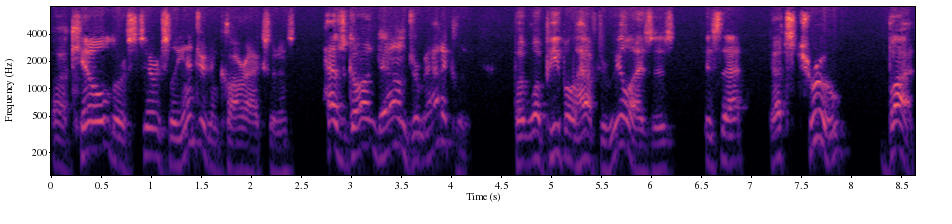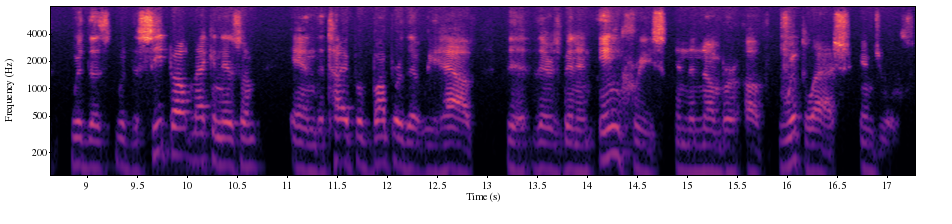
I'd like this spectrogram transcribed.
uh, killed or seriously injured in car accidents has gone down dramatically. But what people have to realize is, is that that's true. But with this, with the seatbelt mechanism and the type of bumper that we have, the, there's been an increase in the number of whiplash injuries.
